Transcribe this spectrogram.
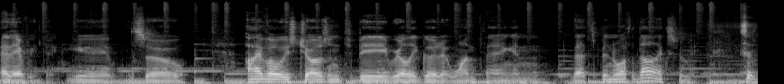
at everything you, so I've always chosen to be really good at one thing and that's been orthodontics for me So,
